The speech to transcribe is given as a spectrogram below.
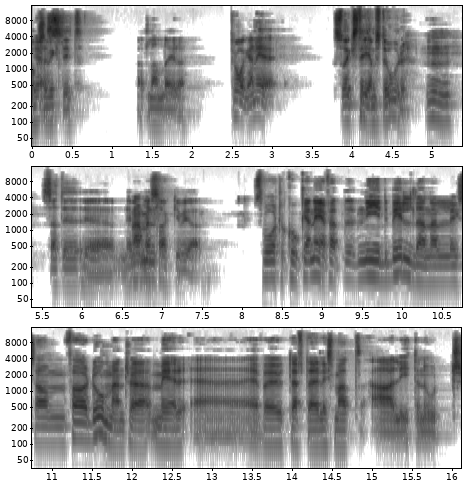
Också yes. viktigt att landa i det. Frågan är så extremt stor. Mm. Så att det, det, det är många men, saker vi gör. Svårt att koka ner för att nidbilden eller liksom fördomen tror jag mer eh, är vad jag är ute efter. Liksom att ah, liten ort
